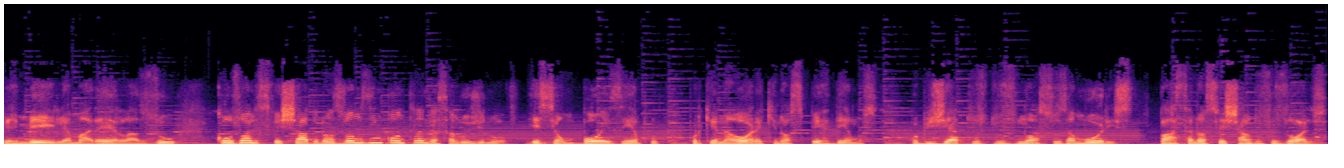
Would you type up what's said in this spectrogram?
vermelha, amarela, azul, com os olhos fechados, nós vamos encontrando essa luz de novo. Esse é um bom exemplo, porque na hora que nós perdemos objetos dos nossos amores, basta nós fecharmos os olhos,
